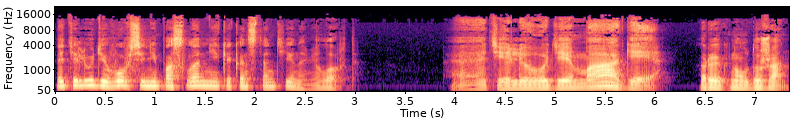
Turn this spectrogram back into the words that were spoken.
«Эти люди вовсе не посланники Константина, милорд. «Эти люди маги!» – рыкнул Дужан.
